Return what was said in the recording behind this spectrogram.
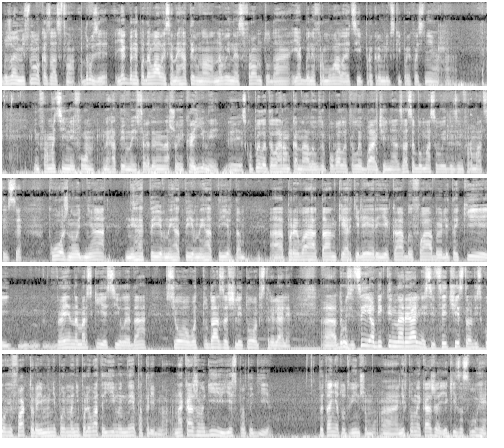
Бажаю міцного казацтва. Друзі, як би не подавалися негативно новини з фронту, да, як би не формували ці прокремлівські прихвостні а, інформаційний фон негативний всередині нашої країни, е, скупили телеграм-канали, узурпували телебачення, засоби масової дезінформації, все кожного дня негатив, негатив, негатив. Там перевага танки, артилерії, каби, фаби, літаки, военно-морські сили, да, все, от туди зайшли, то обстріляли. Друзі, це об'єктивна реальність і це чисто військові фактори, і маніпулювати їми не потрібно. На кожну дію є протидія. Питання тут в іншому. Ніхто не каже, які заслуги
